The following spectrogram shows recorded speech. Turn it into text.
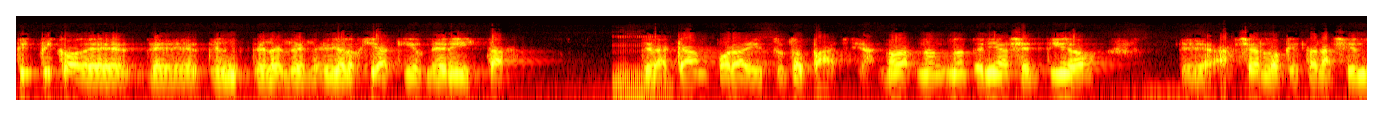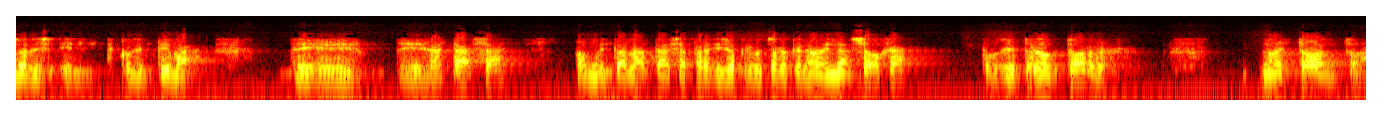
típico de, de, la, ideología kirchnerista, de la cámpora y Instituto Patria. No, no, no tenía sentido eh, hacer lo que están haciendo con el tema de, la tasa, aumentar la tasa para aquellos productores que no vendan soja, porque el productor no es tonto,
